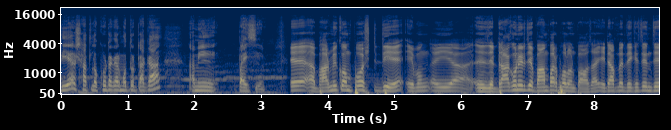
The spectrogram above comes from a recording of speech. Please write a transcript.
দিয়ে সাত লক্ষ টাকার মতো টাকা আমি পাইছি। ভার্মি কম্পোস্ট দিয়ে এবং এই যে ড্রাগনের যে বাম্পার ফলন পাওয়া যায়, এটা আপনি দেখেছেন যে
